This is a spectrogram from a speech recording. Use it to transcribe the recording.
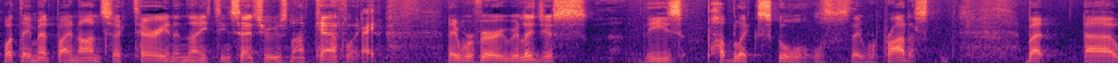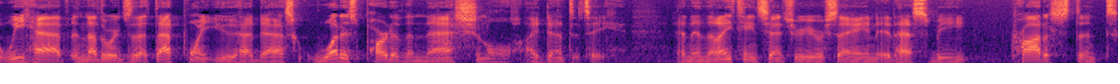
What they meant by non-sectarian in the 19th century was not Catholic. Right. They were very religious, these public schools. They were Protestant. But uh, we have, in other words, at that point you had to ask, what is part of the national identity? And in the 19th century, you were saying it has to be Protestant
